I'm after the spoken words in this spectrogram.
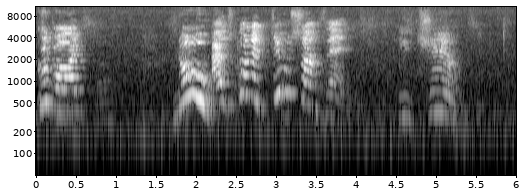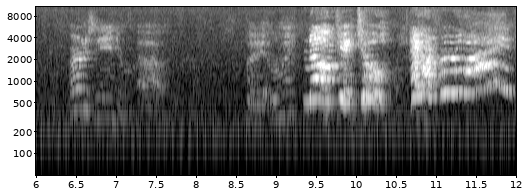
Goodbye. No. I was gonna do something. He's jammed. Where's Daniel? Oh. Wait, let me. No, G2! Hang on for your life!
